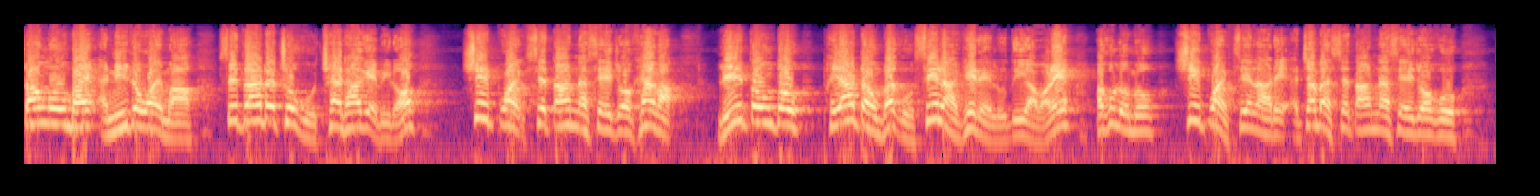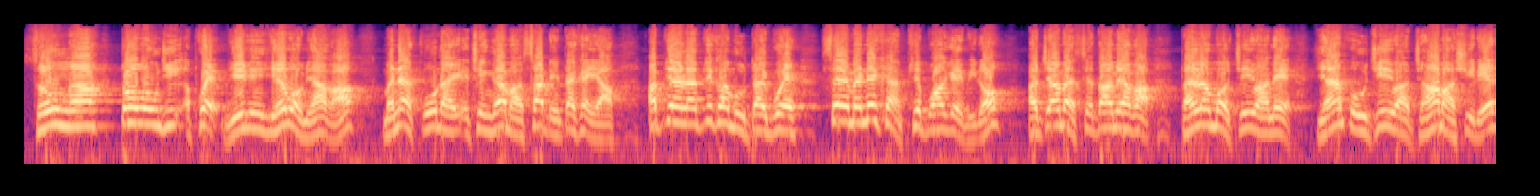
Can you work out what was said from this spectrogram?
ကျောင်းကုန်းပိုင်းအနီးတစ်ဝိုက်မှာစစ်သားတချို့ကိုခြံထားခဲ့ပြီးတော့ရှေ့ point စစ်သား20ကျော်ခန့်က 433ဖျားတောင်ဘက်ကိုဆင်းလာခဲ့တယ်လို့သိရပါတယ်အခုလိုမျိုးရှေ့ point ဆင်းလာတဲ့အကြမ်းဖက်စစ်သား20ကျော်ကိုဇုံငါတော်ပုံကြီးအဖွဲ့မြေပြင်ရဲဘော်များကမနက်9နာရီအချိန်ခန့်မှာစတင်တိုက်ခိုက်ရာအပြန်အလှန်ပစ်ခတ်မှုတိုက်ပွဲ10မိနစ်ခန့်ဖြစ်ပွားခဲ့ပြီးတော့အကြမ်းဖက်စစ်သားများကဘန်လမော့ကျေးရွာနဲ့ရန်ပုံကျေးရွာကြားမှာရှိတဲ့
